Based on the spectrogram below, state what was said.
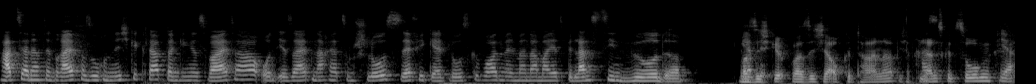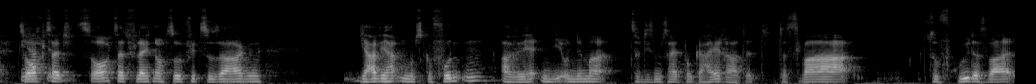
hat es ja nach den drei Versuchen nicht geklappt, dann ging es weiter und ihr seid nachher zum Schluss sehr viel Geld losgeworden, wenn man da mal jetzt Bilanz ziehen würde. Was, ja, ich, was ich ja auch getan habe. Ich habe Bilanz gezogen. Ja, zur, Hochzeit, zur Hochzeit vielleicht noch so viel zu sagen ja, wir hatten uns gefunden, aber wir hätten nie und nimmer zu diesem Zeitpunkt geheiratet. Das war zu früh, das war,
